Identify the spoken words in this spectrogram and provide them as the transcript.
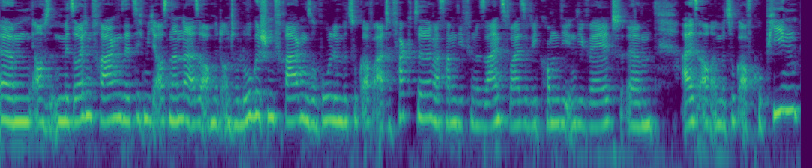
Ähm, auch mit solchen Fragen setze ich mich auseinander, also auch mit ontologischen Fragen, sowohl in Bezug auf Artefakte, was haben die für eine Seinsweise, wie kommen die in die Welt, ähm, als auch in Bezug auf Kopien.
